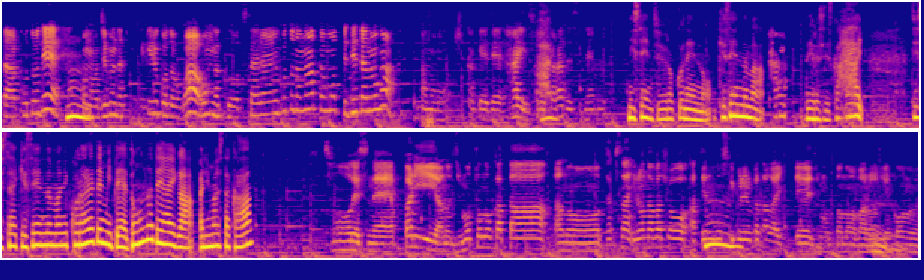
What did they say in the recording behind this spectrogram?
たことで、うん。この自分たちにできることは音楽を伝えられることだなと思って出たのがあのきっかけで、はい、それからですね。2016年の気仙沼はい。でよろしいですか？はい。はい、実際気仙沼に来られてみてどんな出会いがありましたか？そうですね、やっぱりあの地元の方、あのたくさんいろんな場所をアテンドしてくれる方がいて、地元の、まあ、老人ホーム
